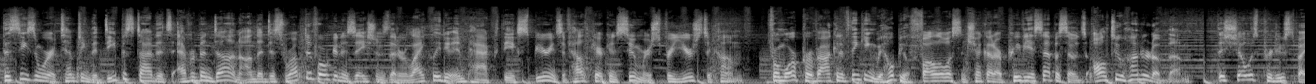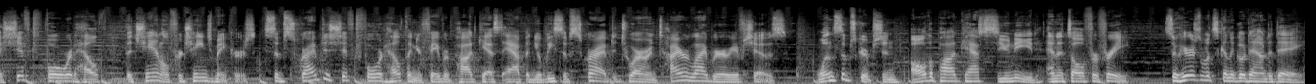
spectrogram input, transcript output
This season, we're attempting the deepest dive that's ever been done on the disruptive organizations that are likely to impact the experience of healthcare consumers for years to come. For more provocative thinking, we hope you'll follow us and check out our previous episodes, all 200 of them. This show is produced by Shift Forward Health, the channel for changemakers. Subscribe to Shift Forward Health on your favorite podcast app, and you'll be subscribed to our entire library of shows. One subscription, all the podcasts you need, and it's all for free. So here's what's going to go down today.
